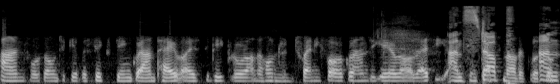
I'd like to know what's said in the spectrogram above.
and we're going to give a 16 grand pay rise to people who are on 124 grand a year already. And stop and,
